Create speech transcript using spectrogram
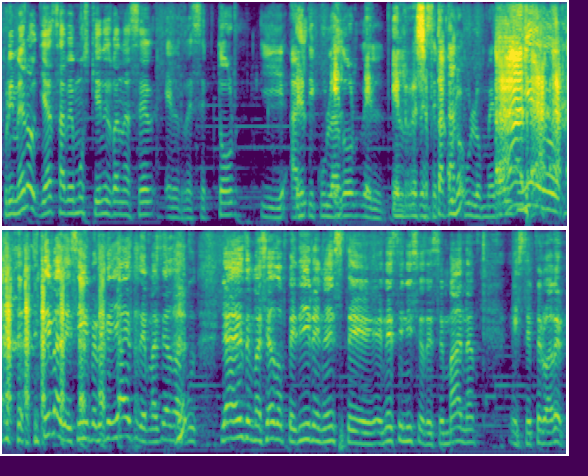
primero ya sabemos quiénes van a ser el receptor y articulador el- del el receptáculo. Me da Ah, miedo. Te iba a decir, pero que ya es demasiado ya es demasiado pedir en este en este inicio de semana. Este, pero a ver,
